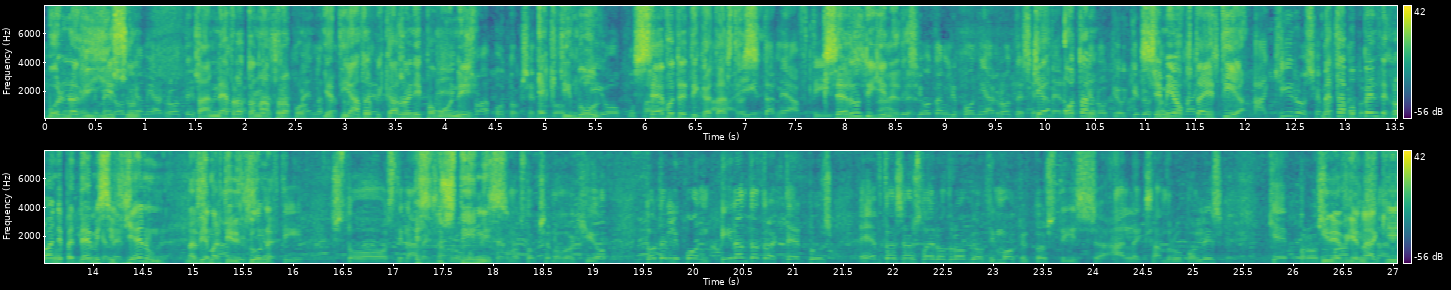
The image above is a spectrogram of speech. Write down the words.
7.30 μπορεί να οδηγήσουν ενημερώθηκαν οι αγρότες τα που νεύρα ήταν των ανθρώπων. παρατεταγμένα Γιατί οι τα άνθρωποι τρακτέρ κάνουν τους υπομονή, έξω από το ξενοδοχείο εκτιμούν, όπου θα- σέβονται την Α, κατάσταση. ήτανε αυτή η Ξέρουν τι γίνεται. συνάντηση. Όταν λοιπόν οι αγρότες Και ενημερώθηκαν όταν ότι ο κύριος σε μια Αυγενάκης οκταετία, ακύρωσε μετά μαζί από με τον πέντε Υφυπουργό χρόνια, τον κ. πεντέμιση Κελιέτσι βγαίνουν την να διαμαρτυρηθούν. συνάντηση αυτή στο, στην Εσύ τους Αλεξανδρούπολη, στείνεις. σε γνωστό ξενοδοχείο. Τότε λοιπόν πήραν τα τρακτέρ τους, έφτασαν στο αεροδρόμιο Δημόκριτος της Αλεξανδρούπολης και προσπάθησαν Κύριε Ευγενάκη,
